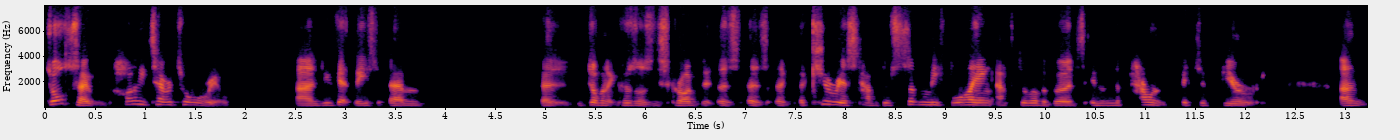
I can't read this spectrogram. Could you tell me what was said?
It's also highly territorial, and you get these um, uh, Dominic Couzens described it as, as a, a, curious habit of suddenly flying after other birds in an apparent fit of fury. And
